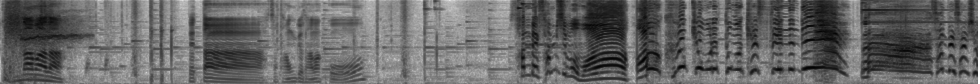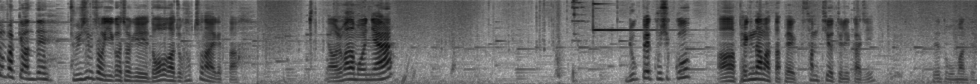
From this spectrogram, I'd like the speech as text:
겁나 많아 됐다 자 다 옮겨 담았고 335 와! 아 그렇게 오랫동안 캐스트 했는데! 아 330원밖에 안 돼 중심석 이거 저기 넣어 가지고 합쳐 놔야겠다 야 얼마나 모았냐? 699? 아 100 남았다 100 3티어 들릴까지 그래도 못 만드네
